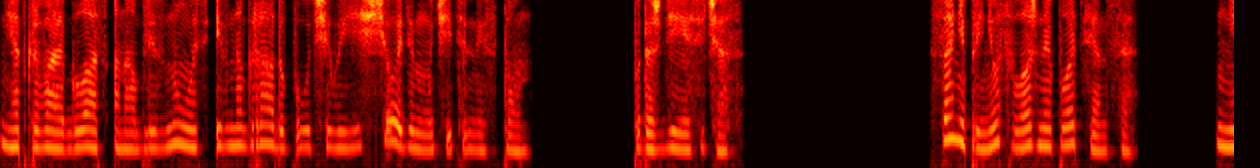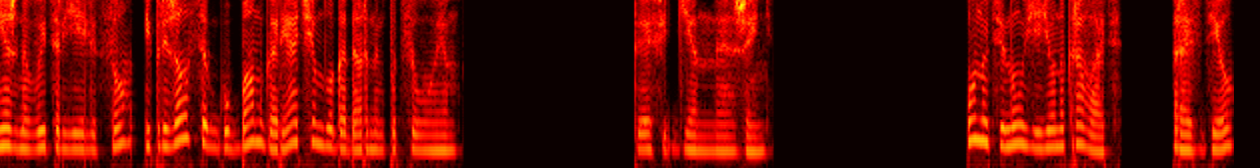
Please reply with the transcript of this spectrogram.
Не открывая глаз, она облизнулась и в награду получила еще один мучительный стон. Подожди, я сейчас. Саня принес влажное полотенце. Нежно вытер ей лицо и прижался к губам горячим благодарным поцелуем. Ты офигенная, Жень. Он утянул ее на кровать, раздел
